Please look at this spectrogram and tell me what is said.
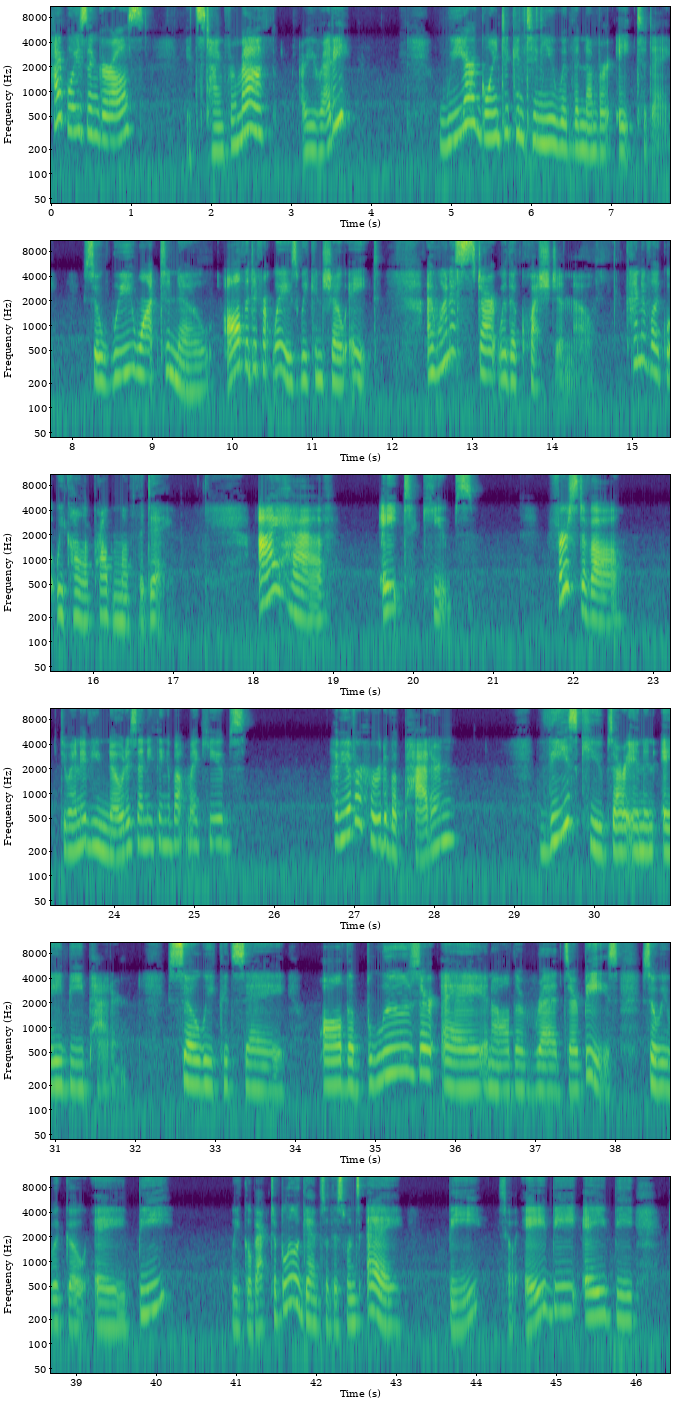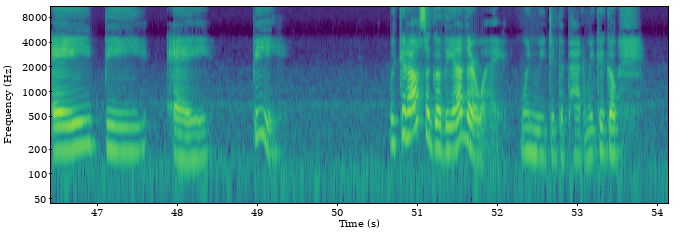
Hi, boys and girls. It's time for math. Are you ready? We are going to continue with the number eight today. So we want to know all the different ways we can show eight. I want to start with a question though, kind of like what we call a problem of the day. I have eight cubes. First of all, do any of you notice anything about my cubes? Have you ever heard of a pattern? These cubes are in an AB pattern. So we could say all the blues are A and all the reds are B's. So we would go A, B, we go back to blue again. So this one's A, B, so A, B, A, B, A, B, A, B. We could also go the other way when we did the pattern. We could go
